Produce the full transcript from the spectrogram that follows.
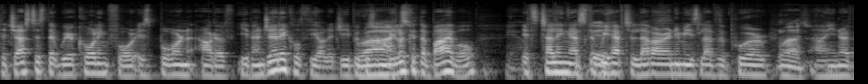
the justice that we're calling for is born out of evangelical theology because when we look at the bible Yeah. it's telling us That's that good. we have to love our enemies love the poor Right. uh, you know,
